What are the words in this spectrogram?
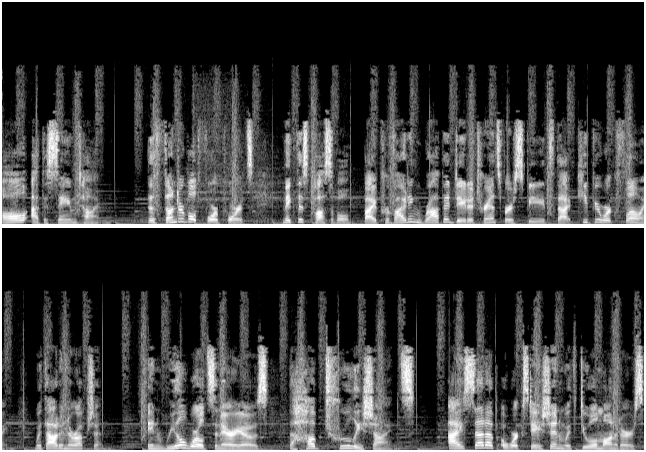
all at the same time. The Thunderbolt 4 ports make this possible by providing rapid data transfer speeds that keep your work flowing without interruption. In real-world scenarios, the hub truly shines. I set up a workstation with dual monitors,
